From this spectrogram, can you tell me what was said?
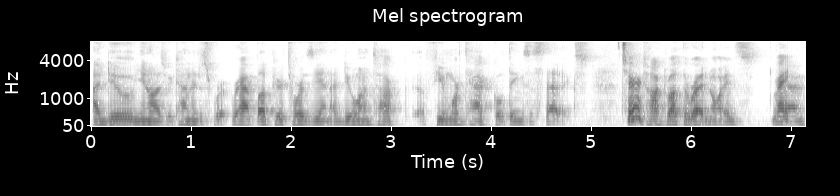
I do, you know, as we kind of just wrap up here towards the end, I do want to talk a few more tactical things, aesthetics. Sure. We talked about the retinoids. Right. Okay.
